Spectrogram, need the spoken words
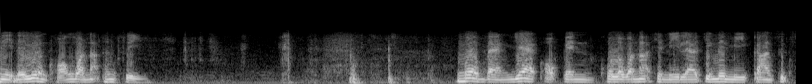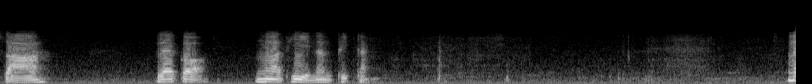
นี่ในเรื่องของวันณะทั้งสี่เมื่อแบ่งแยกออกเป็นคนละวันณะเช่นนี้แล้วจึงได้มีการศึกษา และก็หน้าที่นั่นผิดกัน ใน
